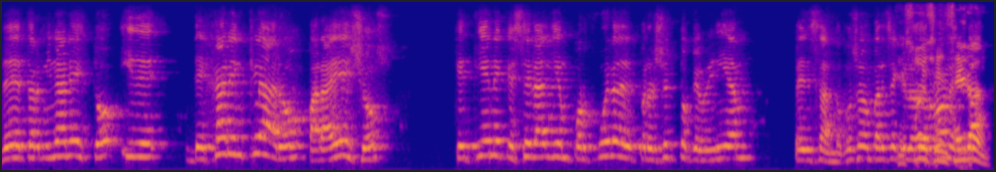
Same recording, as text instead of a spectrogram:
de determinar esto y de dejar en claro para ellos que tiene que ser alguien por fuera del proyecto que venían pensando. Por eso me parece que lo de Ron está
